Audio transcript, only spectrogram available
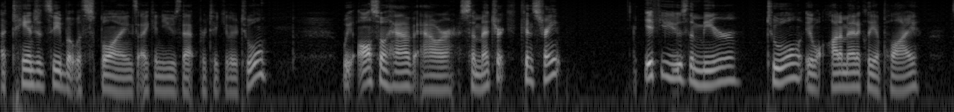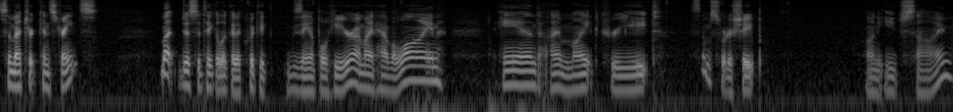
a tangency but with splines, I can use that particular tool. We also have our symmetric constraint. If you use the mirror tool, it will automatically apply symmetric constraints. But just to take a look at a quick example here, I might have a line and I might create some sort of shape on each side.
